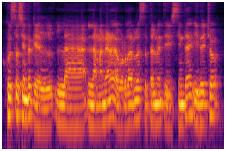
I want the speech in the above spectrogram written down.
justo siento que la, la manera de abordarlo es totalmente distinta y de hecho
